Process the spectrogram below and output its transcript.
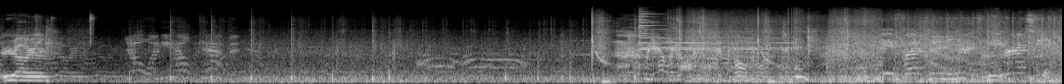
Lol. We have lost the control point. Hey, 599, get your ass kicked.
